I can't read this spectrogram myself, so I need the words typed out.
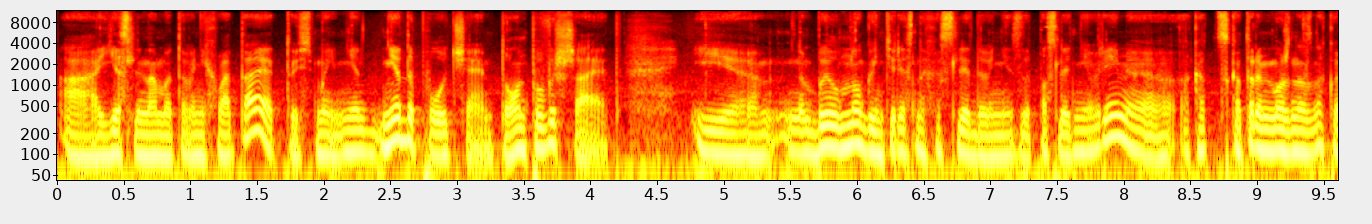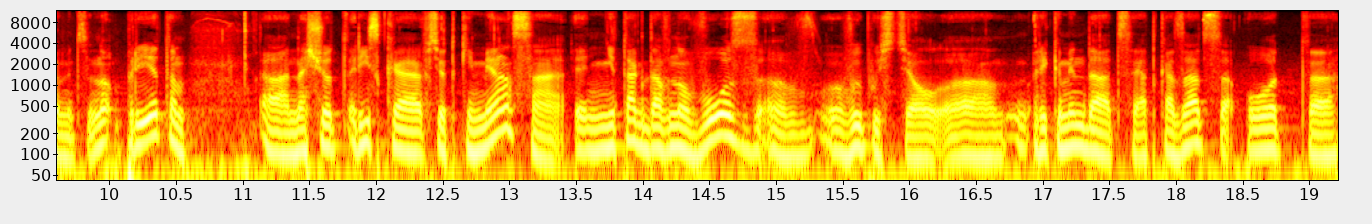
А если нам этого не хватает, то есть мы не, недополучаем, то он повышает. И было много интересных исследований за последнее время, с которыми можно ознакомиться. Но при этом а, насчет риска все-таки мяса, не так давно ВОЗ выпустил а, рекомендации отказаться от а,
